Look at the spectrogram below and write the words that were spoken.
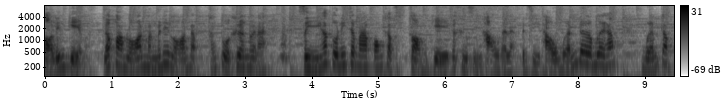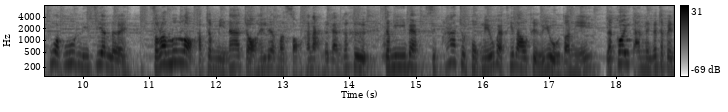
ตอนเล่นเกมแล้วความร้อนมันไม่ได้ร้อนแบบทั้งตัวเครื่องด้วยนะ สีครับตัวนี้จะมาพร้อมกับ Storm g a y ก็คือสีเทานั่นแหละเป็นสีเทาเหมือนเดิมเลยครับ เหมือนกับพวกรุ่น Legion เลยสำหรับรุ่นหลอกครับจะมีหน้าจอให้เลือกมา 2 ขนาดด้วยกันก็คือ จะมีแบบ 15.6 นิ้วแบบที่เราถืออยู่ตอนนี้ แล้วก็อีกอันหนึงก็จะเป็น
